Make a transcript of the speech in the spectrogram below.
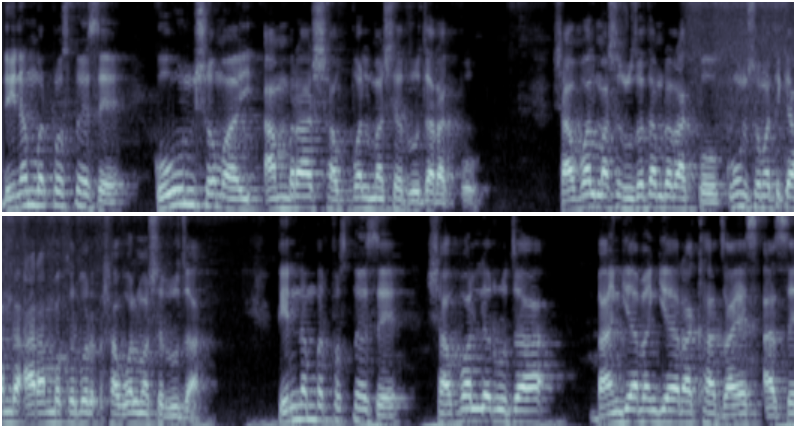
দুই নম্বর প্রশ্ন এসে কোন সময় আমরা শাব্বাল মাসের রোজা রাখব? শাব্বাল মাসের রোজাতে আমরা রাখব, কোন সময় থেকে আমরা আরম্ভ করব শাব্বাল মাসের রোজা? তিন নম্বর প্রশ্ন হয়েছে শাব্বালের রোজা বাঙ্গিয়া বাঙ্গিয়া রাখা জায়েজ আছে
